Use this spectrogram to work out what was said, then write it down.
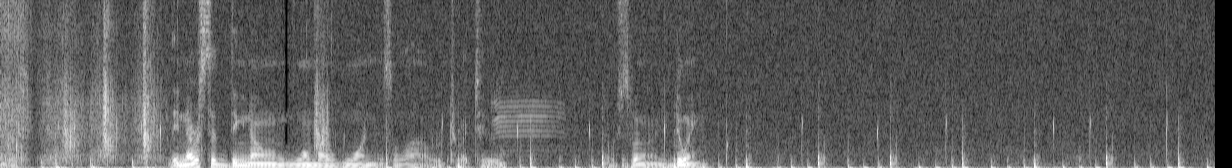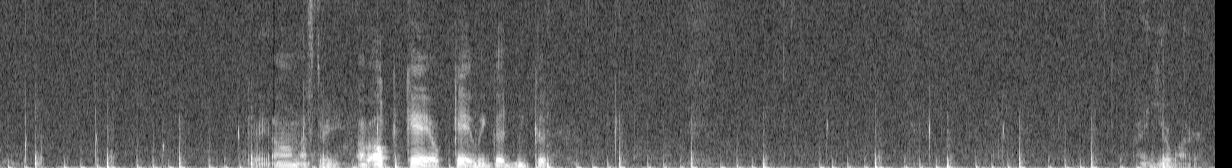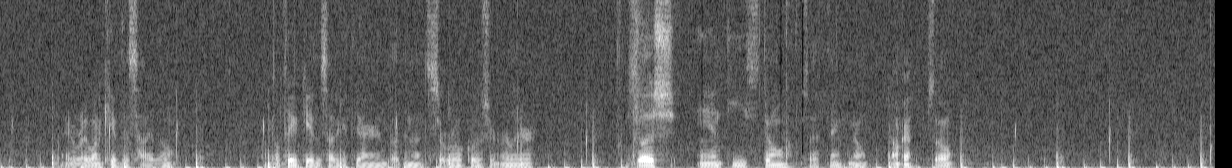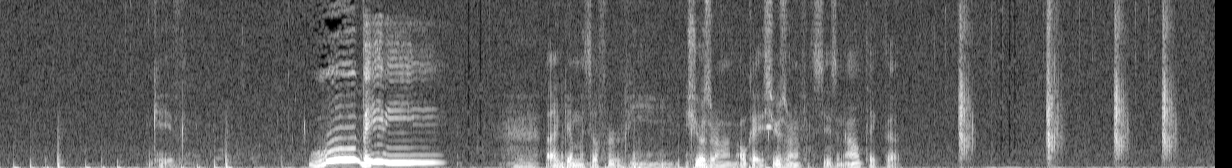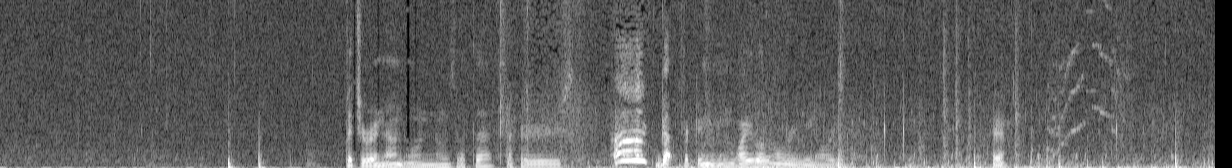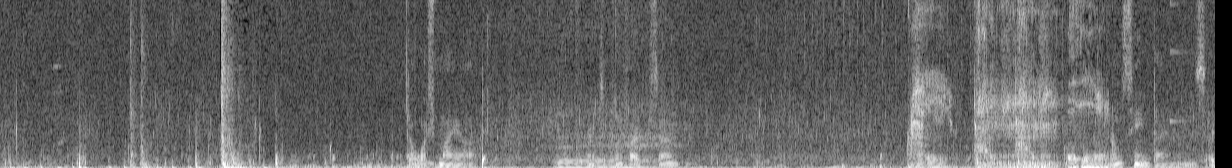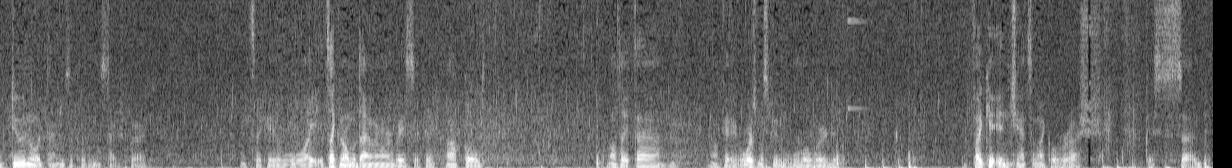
They never said digging down one by one is allowed, or two by two, which is what I'm doing. Okay, um, F3. Oh, okay, okay, we good, we good. I water. I don't really want to cave this high though. I'll take a cave this high to get the iron, but then I have to start real closer earlier. Slush anti-stone, is that thing? No. Okay, so cave. Woo, baby! I got myself a ravine. Shears are on. Okay, shears are on for the season. I'll take that. Bet you right now no one knows what that suckers. Ah, got freaking white level ravine already. Okay. Go watch my uh it's at 25%. I don't see any diamonds. I do know what diamonds look like in this texture pack. It's like a white. It's like normal diamond ore, basically. Oh, gold. I'll take that. Okay, ores must be lowered. If I get enchants, I might go rush. Like I said.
